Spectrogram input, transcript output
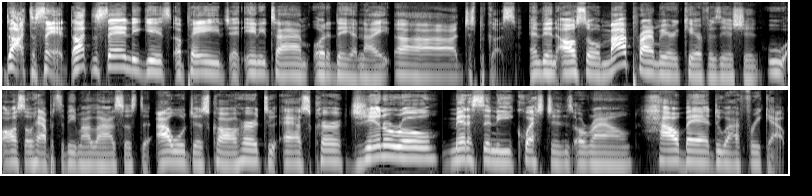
Dr. Sandy. Dr. Sandy gets a page at any time or the day or night, uh, just because. And then also my primary care physician, who also happens to be my line sister, I will just call her to ask her general medicine questions around how bad do I freak out.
